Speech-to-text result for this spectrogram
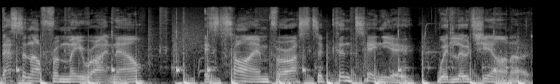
That's enough from me right now. It's time for us to continue with Luciano.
